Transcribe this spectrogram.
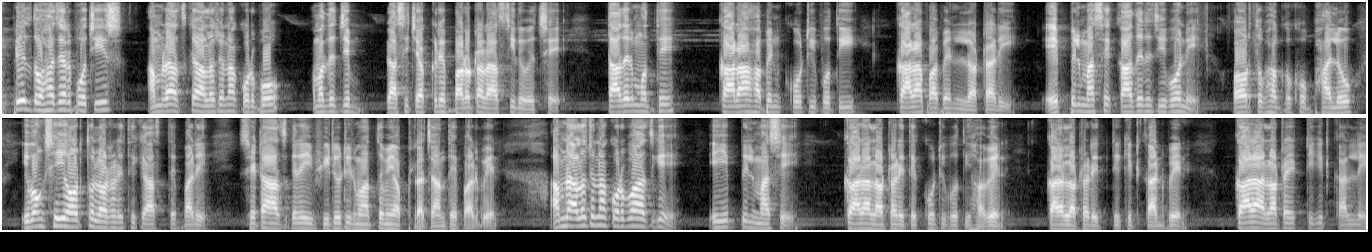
এপ্রিল দু হাজার পঁচিশ আমরা আজকে আলোচনা করব আমাদের যে রাশিচক্রে বারোটা রাশি রয়েছে, তাদের মধ্যে কারা হবেন কোটিপতি, কারা পাবেন লটারি। এপ্রিল মাসে কাদের জীবনে অর্থভাগ্য খুব ভালো এবং সেই অর্থ লটারি থেকে আসতে পারে, সেটা আজকের এই ভিডিওটির মাধ্যমে আপনারা জানতে পারবেন। আমরা আলোচনা করব আজকে এই এপ্রিল মাসে কারা লটারিতে কোটিপতি হবেন, কারা লটারির টিকিট কাটবেন, কারা লটারির টিকিট কাটলে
